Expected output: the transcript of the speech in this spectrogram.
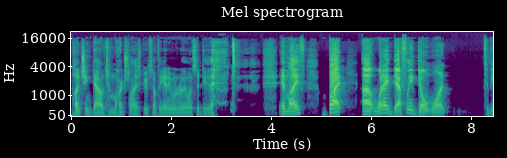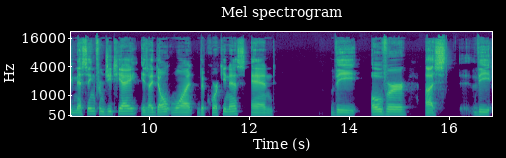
punching down to marginalized groups. I don't think anyone really wants to do that in life. But uh, what I definitely don't want to be missing from GTA is I don't want the quirkiness and the over uh the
